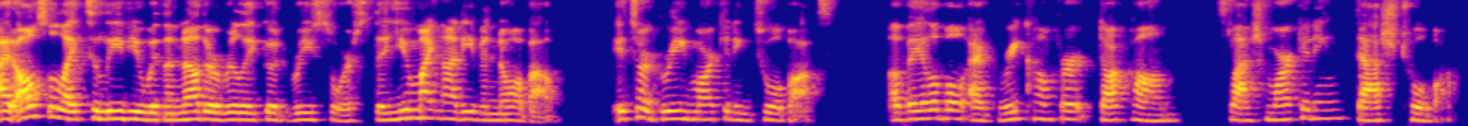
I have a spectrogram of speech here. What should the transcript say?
I'd also like to leave you with another really good resource that you might not even know about. It's our GREE Marketing Toolbox, available at greecomfort.com slash marketing dash toolbox.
